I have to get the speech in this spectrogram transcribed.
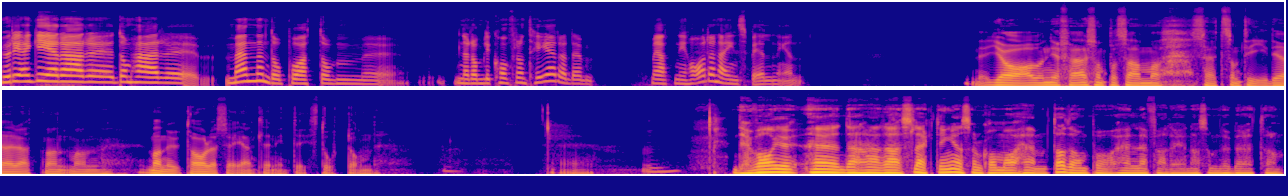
Hur reagerar eh, de här eh, männen då på att de, när de blir konfronterade med att ni har den här inspelningen? Ja, ungefär som på samma sätt som tidigare. Att man, man, man uttalar sig egentligen inte i stort om det. Mm. Det var ju eh, den här släktingen som kom och hämtade dem på LF Arena som du berättade om.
